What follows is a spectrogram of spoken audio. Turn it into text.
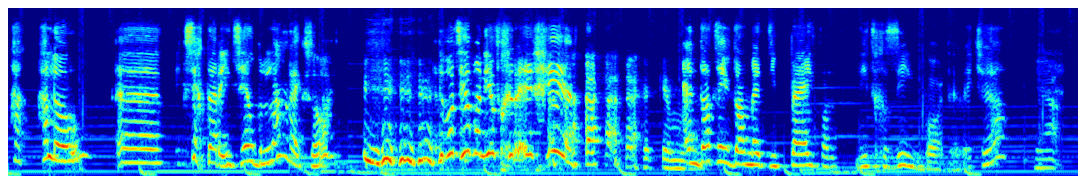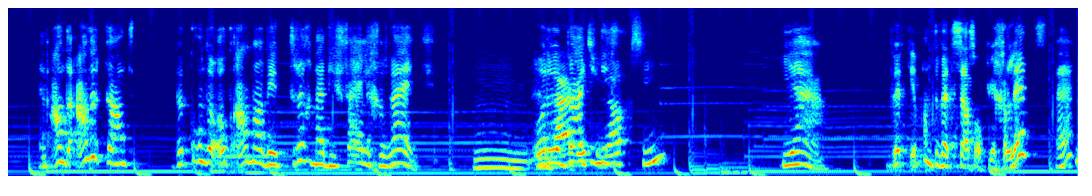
ha- hallo, eh, ik zeg daar iets heel belangrijks hoor. Er wordt helemaal niet op gereageerd. En dat heeft dan met die pijn van niet gezien worden, weet je wel? Ja. En aan de andere kant, we konden ook allemaal weer terug naar die veilige wijk. Hmm. En Worden we buiten niet- wel gezien? Ja, want er werd zelfs op je gelet. Hè?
